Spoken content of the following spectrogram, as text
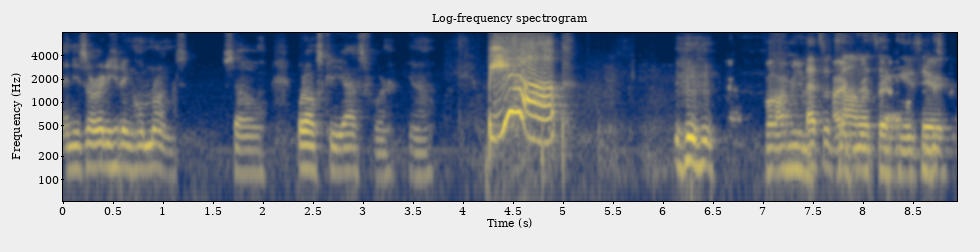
and he's already hitting home runs. So what else could you ask for? You know. Be up. But I mean, that's what Tom would say. He's here.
